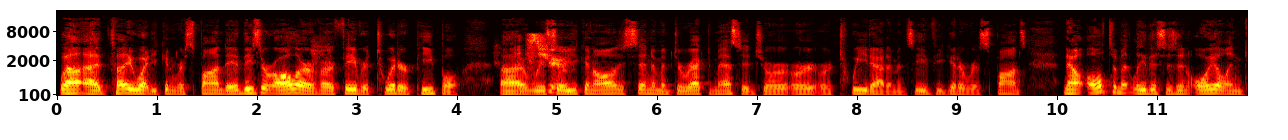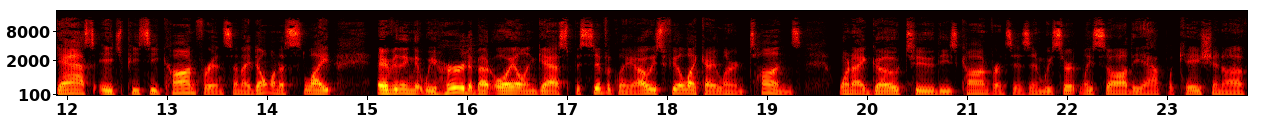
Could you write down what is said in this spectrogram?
Well, I tell you what, you can respond to. These are all our, of our favorite Twitter people. Uh, we, so you can always send them a direct message or, or, or, tweet at them and see if you get a response. Now, ultimately, this is an oil and gas HPC conference, and I don't want to slight everything that we heard about oil and gas specifically. I always feel like I learn tons when I go to these conferences, and we certainly saw the application of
